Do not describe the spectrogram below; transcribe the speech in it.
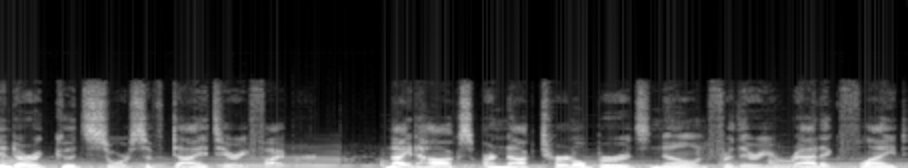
and are a good source of dietary fiber. Nighthawks are nocturnal birds known for their erratic flight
